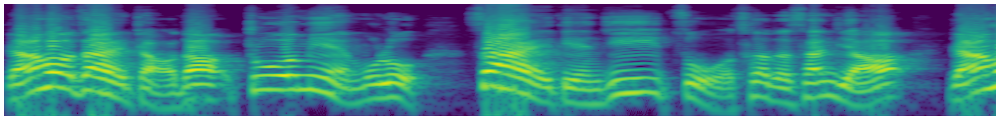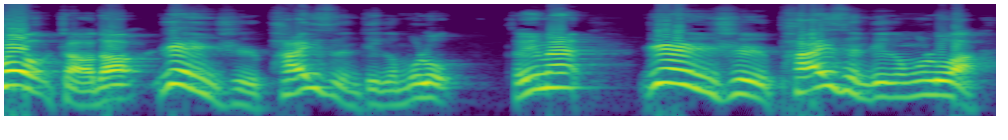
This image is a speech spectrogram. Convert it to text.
然后再找到桌面目录，再点击左侧的三角，然后找到认识 Python 这个目录。同学们，认识 Python 这个目录啊。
